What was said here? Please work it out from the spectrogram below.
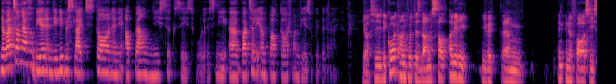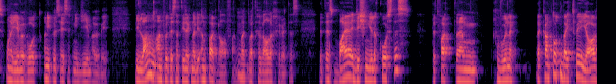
Nou wat sal nou gebeur indien die besluit staan en die appel nie suksesvol is nie? Uh wat sal die impak daarvan wees op die bedryf? Ja, so die, die kort antwoord is dan sal al hierdie, jy weet, ehm um, in innovasies onderhewig word aan die prosesse van die GMO wet. Die lang antwoord is natuurlik nou die impak daarvan wat mm. wat geweldig groot is. Dit is baie addisionele kostes. Dit vat ehm um, gewoonlik dit kan tot by 2 jaar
